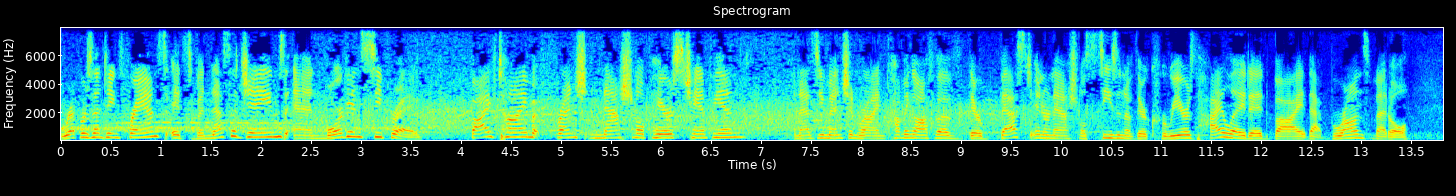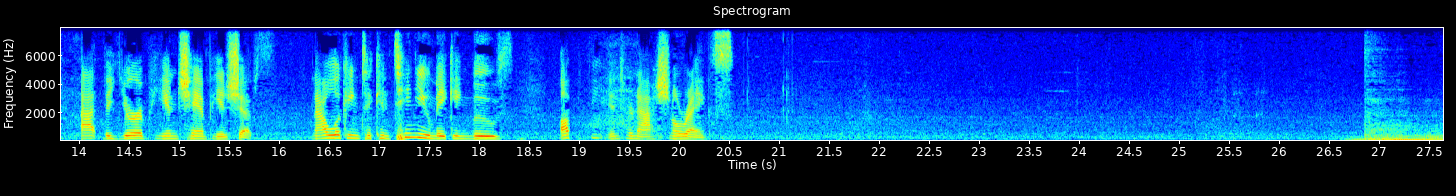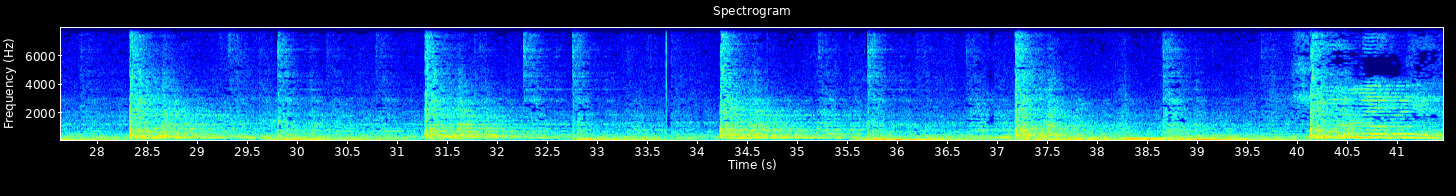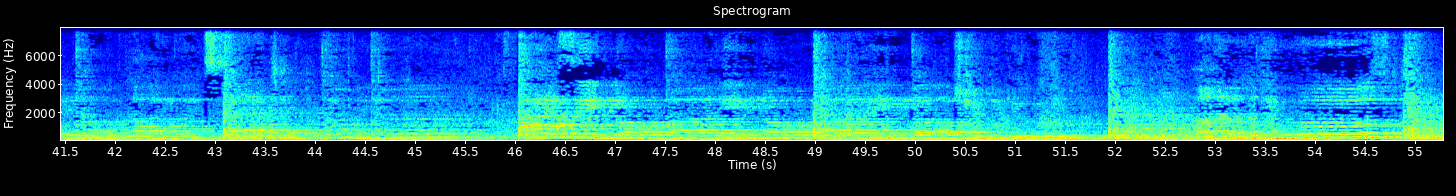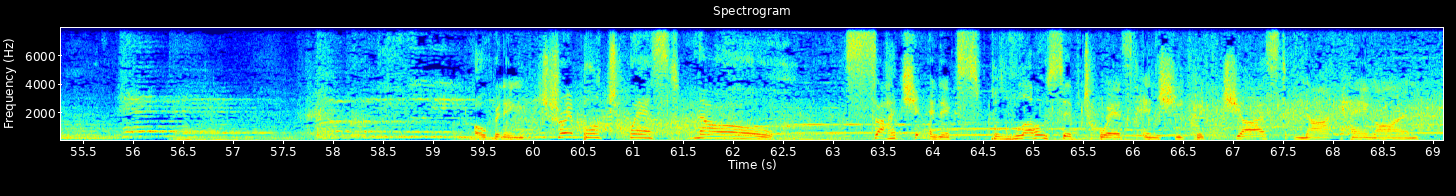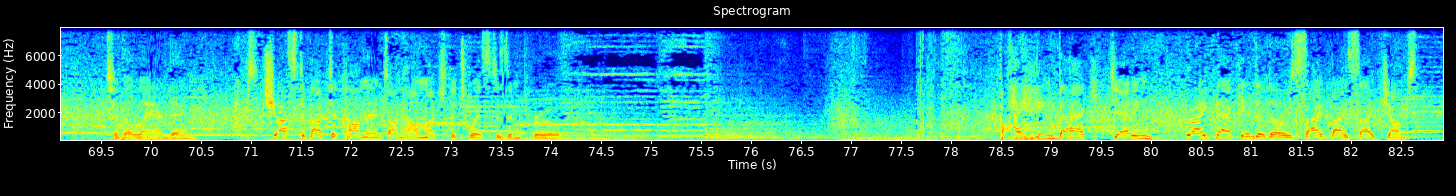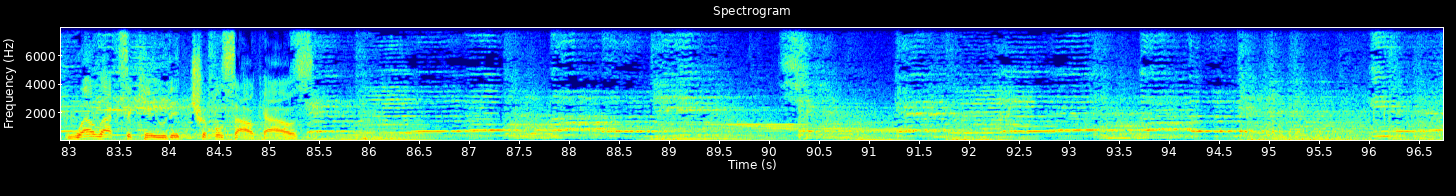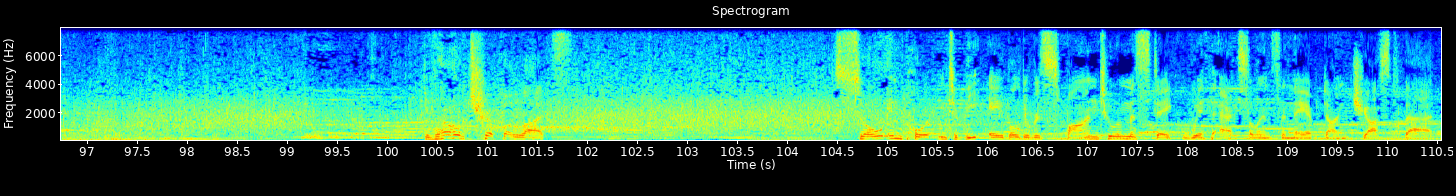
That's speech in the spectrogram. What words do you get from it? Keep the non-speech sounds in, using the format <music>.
Representing France, it's Vanessa James and Morgan Cipres, five-time French national pairs champion. And as you mentioned, Ryan, coming off of their best international season of their careers, highlighted by that bronze medal at the European Championships. Now looking to continue making moves up the international ranks. Opening triple twist. No. Such an explosive twist, and she could just not hang on to the landing. I was just about to comment on how much the twist has improved. Fighting back, getting right back into those side by side jumps. Well executed triple Salchows. Throw triple Lutz. So important to be able to respond to a mistake with excellence, and they have done just that.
